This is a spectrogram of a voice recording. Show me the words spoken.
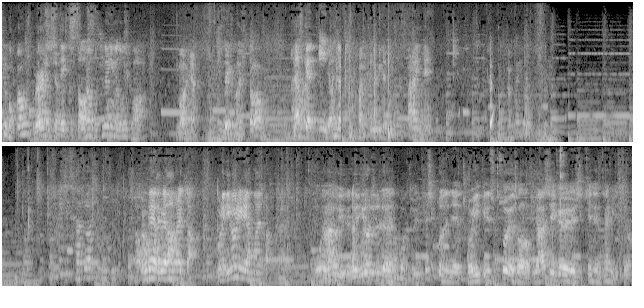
우리 지금 먹방 하고 싶어. Where's steak 형 sauce? 고추냉이가 너무 좋아. 이거 아니야? 스테이크 맛있다. Let's get it. 편육이 되고 있죠. 살아있네. 주민식 자주 하시는지 올해 올해 한 번 했다. 올해 1월 1일에 한 번 했다. 올해 1월 1일에 한번 저희 회식분은 이제 저희끼리 숙소에서 야식을 시키는 타임이 있죠.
